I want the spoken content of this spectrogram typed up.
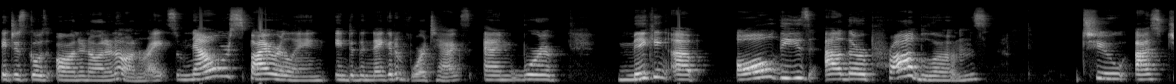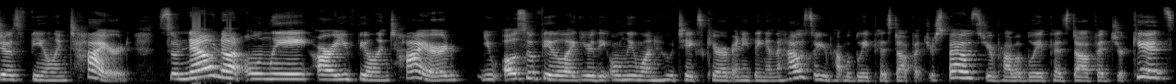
it just goes on and on and on, right? So now we're spiraling into the negative vortex and we're making up all these other problems to us just feeling tired. So now not only are you feeling tired, you also feel like you're the only one who takes care of anything in the house. So you're probably pissed off at your spouse, you're probably pissed off at your kids,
